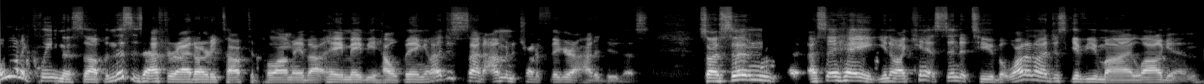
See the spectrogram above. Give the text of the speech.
I want to clean this up." And this is after I'd already talked to Palami about, "Hey, maybe helping." And I just decided I'm going to try to figure out how to do this. So I send, I say, hey, you know, I can't send it to you, but why don't I just give you my login?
